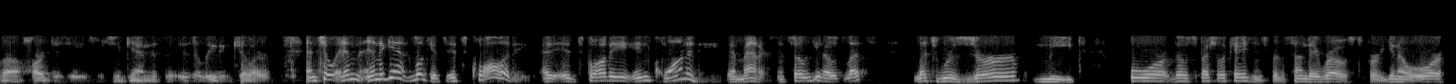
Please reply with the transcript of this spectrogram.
uh, heart disease, which again is a, is a leading killer. And so, and and again, look, it's it's quality, it's quality in quantity that matters. And so, you know, let's let's reserve meat for those special occasions, for the Sunday roast, for you know, or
